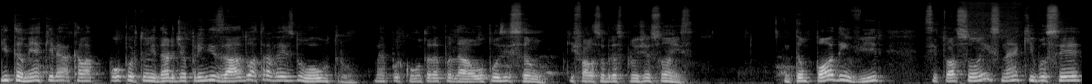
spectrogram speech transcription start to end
E também aquele, aquela oportunidade de aprendizado através do outro, né, por conta da, da oposição, que fala sobre as projeções. Então podem vir situações né, que você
